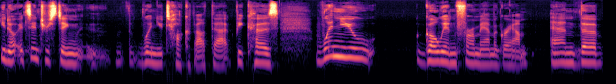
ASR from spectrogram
You know, it's interesting uh, when you talk about that because when you go in for a mammogram and the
